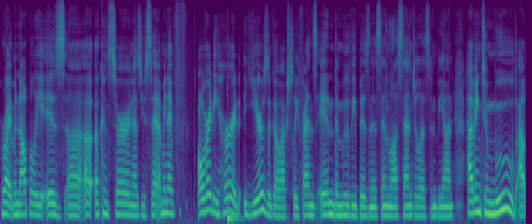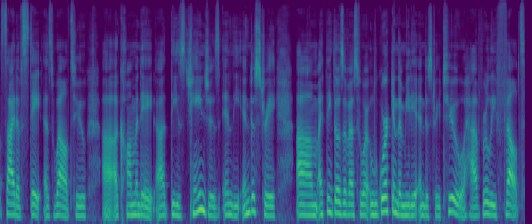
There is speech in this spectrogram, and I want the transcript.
Right. Monopoly is uh, a, a concern, as you said. I mean, I've already heard years ago, actually, friends in the movie business in Los Angeles and beyond having to move outside of state as well to uh, accommodate uh, these changes in the industry. Um, I think those of us who are, work in the media industry too have really felt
